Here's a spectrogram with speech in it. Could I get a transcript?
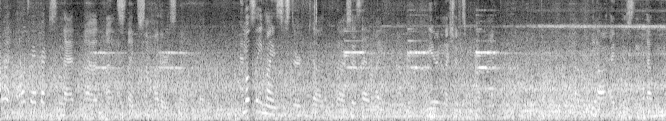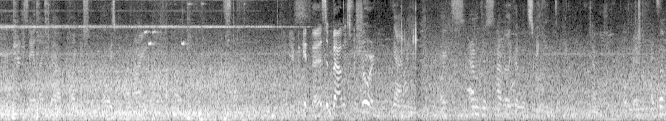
try. I'll try practicing that uh, on like some other stuff. Like, mostly my sister uh, uh, says that like I'm weird and I shouldn't speak. Uh, you know, I, I just think that trying to say like uh, like I should always speak my mind. Like, stuff. get that. It's a balance for sure. Yeah, I mean, it's I'm just not really good with speaking to people in general. Okay. It's I'm,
